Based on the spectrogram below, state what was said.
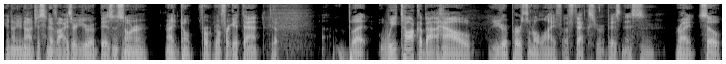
You know, you're not just an advisor; you're a business owner, mm-hmm. right? Don't for, don't forget that. Yep. But we talk about how your personal life affects your business, mm-hmm. right? So,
